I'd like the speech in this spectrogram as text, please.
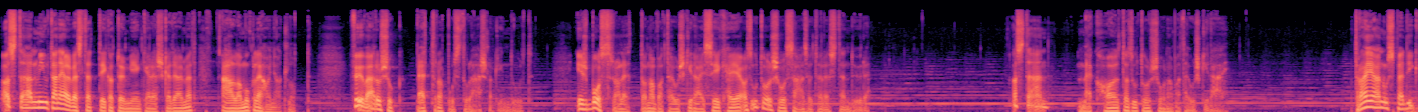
Aztán, miután elvesztették a tömjén kereskedelmet, államuk lehanyatlott. Fővárosuk Petra pusztulásnak indult és Boszra lett a Nabateus király székhelye az utolsó 150 esztendőre. Aztán meghalt az utolsó Nabateus király. Trajanus pedig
